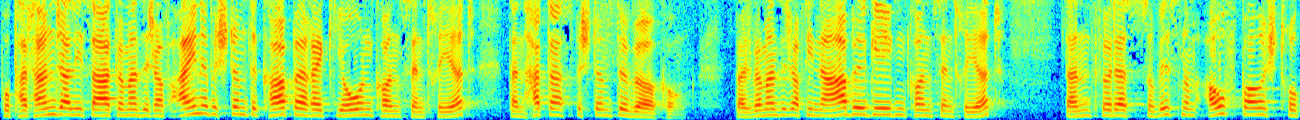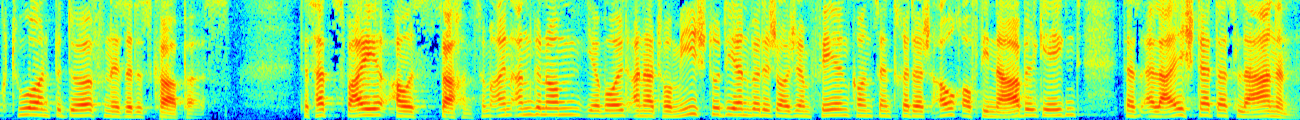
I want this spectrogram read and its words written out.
wo Patanjali sagt, wenn man sich auf eine bestimmte Körperregion konzentriert, dann hat das bestimmte Wirkung. Wenn man sich auf die Nabelgegend konzentriert, dann führt das zu Wissen um Aufbau, Struktur und Bedürfnisse des Körpers. Das hat zwei Aussachen. Zum einen angenommen, ihr wollt Anatomie studieren, würde ich euch empfehlen, konzentriert euch auch auf die Nabelgegend. Das erleichtert das Lernen.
